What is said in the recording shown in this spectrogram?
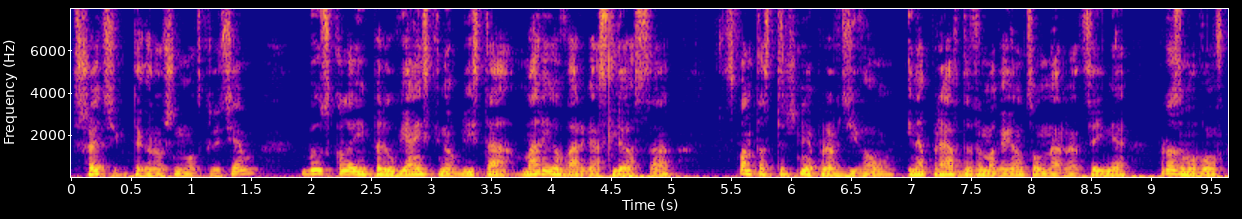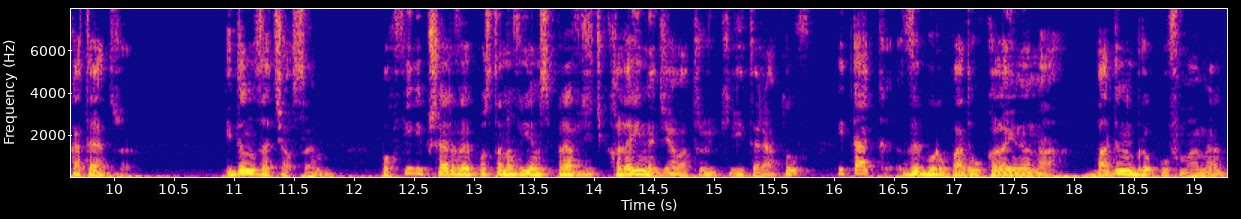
Trzecim tegorocznym odkryciem był z kolei peruwiański noblista Mario Vargas Llosa z fantastycznie prawdziwą i naprawdę wymagającą narracyjnie rozmową w katedrze. Idąc za ciosem, po chwili przerwy postanowiłem sprawdzić kolejne dzieła trójki literatów i tak wybór padł kolejno na Baden-Bruków Mana,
